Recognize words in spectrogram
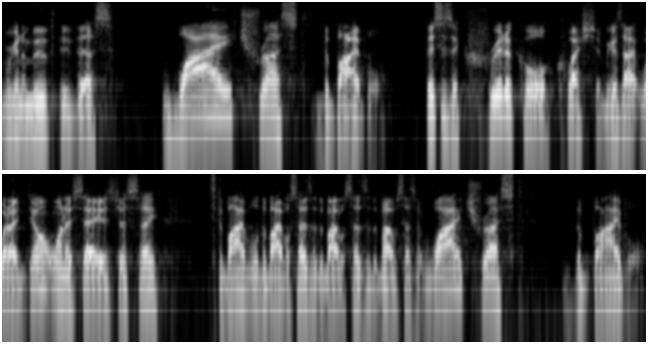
we're going to move through this. Why trust the Bible? This is a critical question because I, what I don't want to say is just say, it's the Bible, the Bible says it, the Bible says it, the Bible says it. Why trust the Bible?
